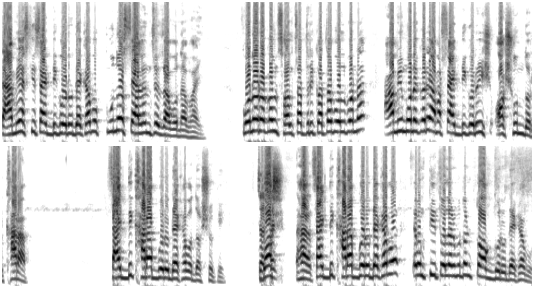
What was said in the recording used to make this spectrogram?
তা আমি আজকে চারটি গরু দেখাবো কোনো চ্যালেঞ্জে যাব না ভাই। কোনো রকম ছলচাতুরি কথা বলব না। আমি মনে করি আমার চারটি গরুই অসুন্দর খারাপ। চারটি খারাপ গরু দেখাবো দর্শকে। দশ হ্যাঁ চারটি খারাপ গরু দেখাবো এবং তিতলের মতন টক গরু দেখাবো।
